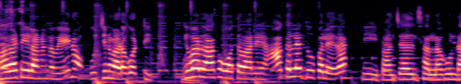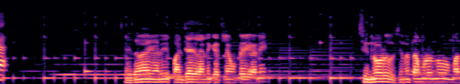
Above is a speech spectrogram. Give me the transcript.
మగటి అనగా గుజ్జిని వడగొట్టి ఇవరు దాకా పోతావానే ఆకలే దూపలేదా నీ పంచాయతీలు చల్లగుండా నిజమే కానీ పంచాయతీలు అన్ని గట్లే ఉంటాయి కానీ చిన్నోడు చిన్న తమ్ముడును మరద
